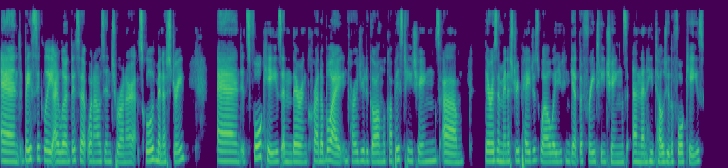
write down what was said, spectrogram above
And basically I learned this at when I was in Toronto at School of Ministry. And it's four keys and they're incredible. I encourage you to go and look up his teachings. Um there is a ministry page as well where you can get the free teachings and then he tells you the four keys.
